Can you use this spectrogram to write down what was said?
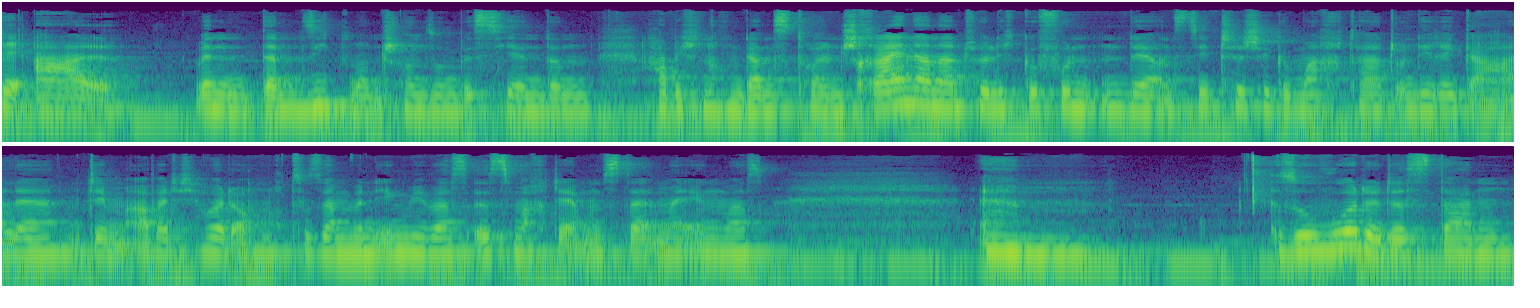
real. Wenn, dann sieht man schon so ein bisschen. Dann habe ich noch einen ganz tollen Schreiner natürlich gefunden, der uns die Tische gemacht hat und die Regale. Mit dem arbeite ich heute auch noch zusammen. Wenn irgendwie was ist, macht er uns da immer irgendwas. Ähm, so wurde das dann.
